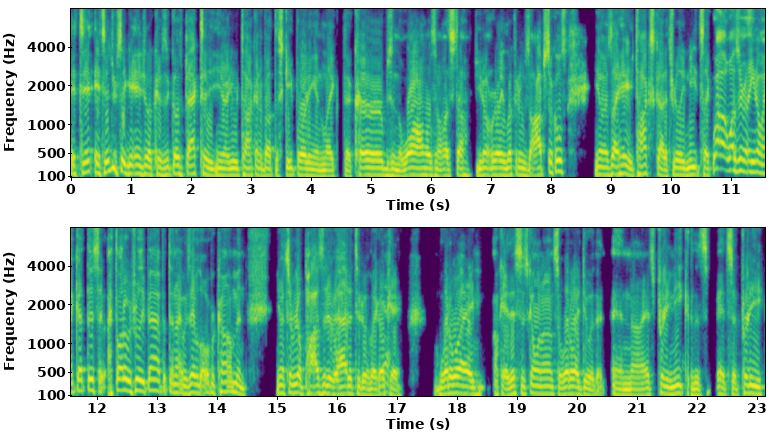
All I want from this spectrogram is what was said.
it's it's interesting angelo because it goes back to you know you were talking about the skateboarding and like the curbs and the walls and all that stuff. You don't really look at them as obstacles. You know it's like hey talk scott it's really neat. It's like well it wasn't really you know i got this. I, I, thought it was really bad but then i was able to overcome. And you know it's a real positive attitude of like yeah. okay what do I? Okay, this is going on. So what do I do with it? And uh, it's pretty neat because it's it's a pretty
